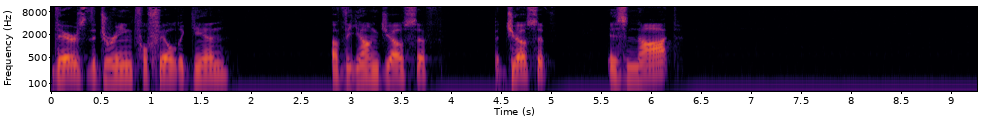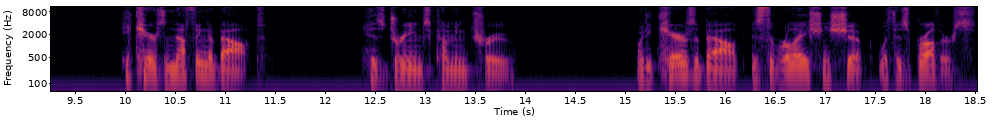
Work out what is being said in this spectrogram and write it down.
There's the dream fulfilled again of the young Joseph. But Joseph is not, he cares nothing about his dreams coming true. What he cares about is the relationship with his brothers.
